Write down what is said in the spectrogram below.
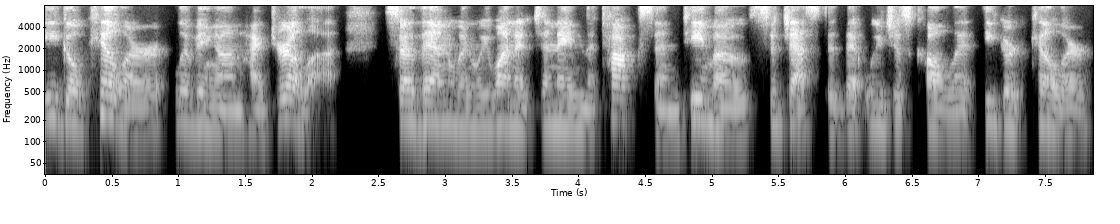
eagle killer living on hydrilla. So then when we wanted to name the toxin, Timo suggested that we just call it eagle killer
